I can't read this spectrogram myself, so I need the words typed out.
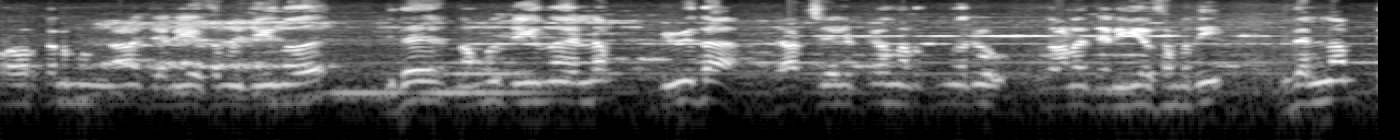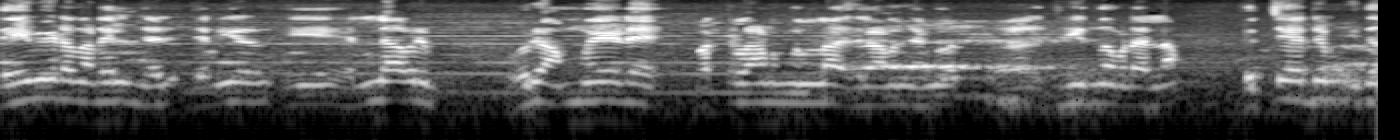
പ്രവർത്തനമാണ് ജനകീയ സമിതി ചെയ്യുന്നത്. ഇത് നമ്മൾ ചെയ്യുന്നതെല്ലാം വിവിധ രാഷ്ട്രീയ കക്ഷികൾ നടത്തുന്ന ഒരു ഇതാണ് ജനകീയ സമിതി. ഇതെല്ലാം ദേവിയുടെ നടയിൽ ജനകീയ ഈ എല്ലാവരും ഒരു അമ്മയുടെ മക്കളാണെന്നുള്ള ഇതിലാണ് ഞങ്ങൾ ചെയ്യുന്നവിടെ എല്ലാം തീർച്ചയായിട്ടും ഇത്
